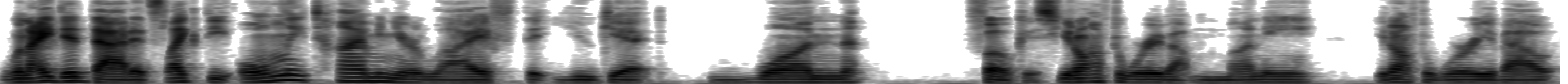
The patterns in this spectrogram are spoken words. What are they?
when I did that, it's like the only time in your life that you get one focus. You don't have to worry about money. You don't have to worry about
